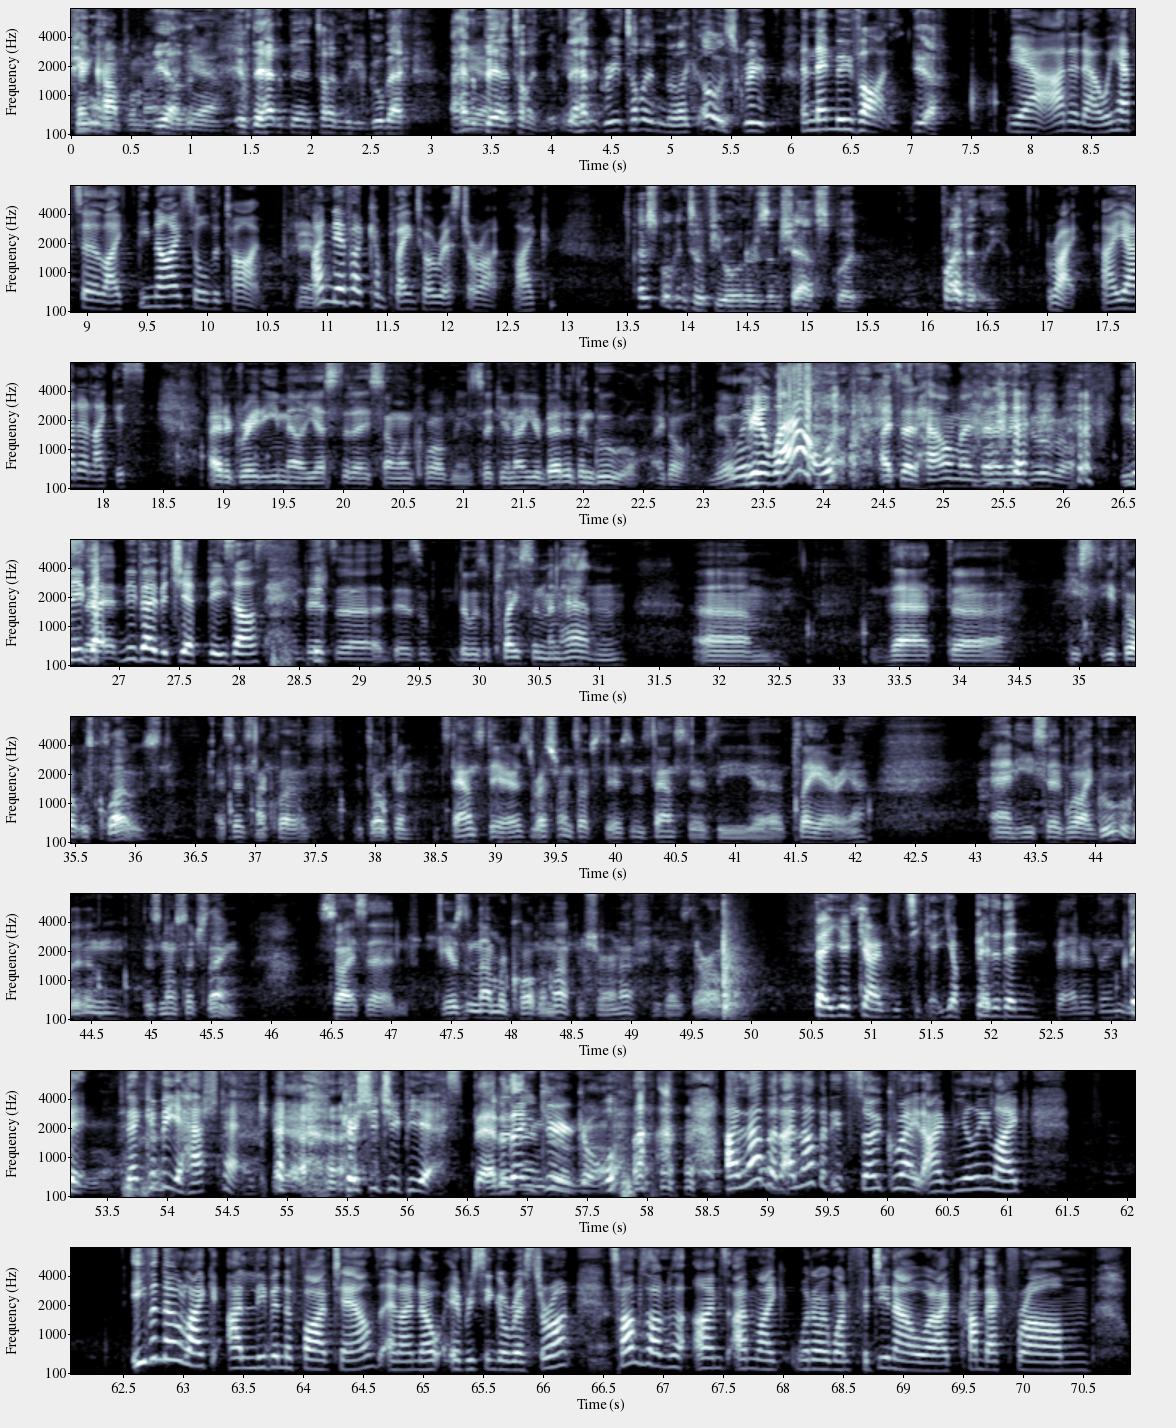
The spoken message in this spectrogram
can people- compliment. Yeah, yeah. If they had a bad time, they could go back. I had Yeah. a bad time. If they had a great time, they're like, "Oh, it's great." And then move on. Yeah. Yeah, I don't know. We have to like be nice all the time. Yeah. I never complain to a restaurant. Like, I've spoken to a few owners and chefs, but privately. right. I, yeah, I don't like this. I had a great email yesterday. Someone called me and said, "You know, you're better than Google." I go, "Really?" Real wow. I said, "How am I better than Google?" He move, said, o- move over, Jeff Bezos. there's a, there's a, there was a place in Manhattan um, that uh, he, he thought was closed. I said, it's not closed. It's open. It's downstairs. The restaurant's upstairs, and it's downstairs, the uh, play area. And he said, well, I Googled it, and there's no such thing. So I said, here's the number. Call them up. And sure enough, he goes, they're open. there you go, you ticket. You're better than. Better than Be- Google. that can be a hashtag. Yeah. your GPS. Better, Better than, than Google. Google. I love it. I love it. It's so great. I really like. Even though, like, I live in the five towns and I know every single restaurant, sometimes I'm I'm like, what do I want for dinner? Or I've come back from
